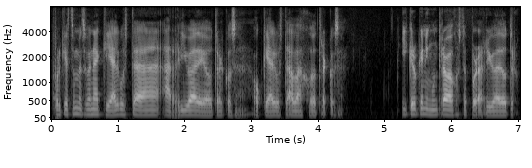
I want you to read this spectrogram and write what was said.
porque esto me suena a que algo está arriba de otra cosa, o que algo está abajo de otra cosa. Y creo que ningún trabajo está por arriba de otro.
